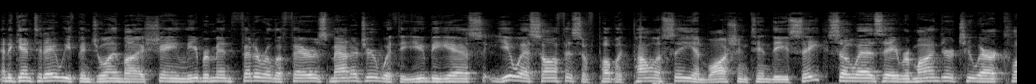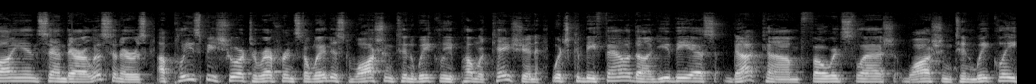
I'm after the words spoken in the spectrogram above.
And again today we've been joined by Shane Lieberman, Federal Affairs Manager with the UBS U.S. Office of Public Policy in Washington, D.C. So as a reminder to our clients and our listeners, uh, please be sure to reference the latest Washington Weekly publication, which can be found on ubs.com forward slash Washington Weekly.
